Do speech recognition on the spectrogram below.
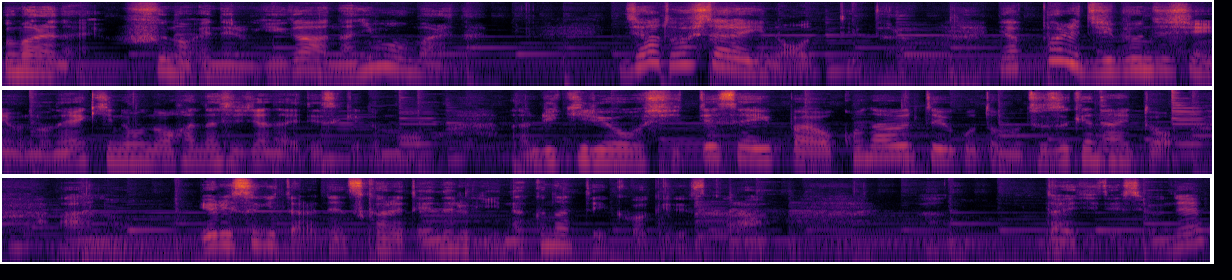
生まれない負のエネルギーが何も生まれないじゃあどうしたらいいの？って言ったらやっぱり自分自身のね昨日のお話じゃないですけども力量を知って精一杯行うということも続けないとあのやりすぎたらね疲れてエネルギーなくなっていくわけですからあの大事ですよね。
